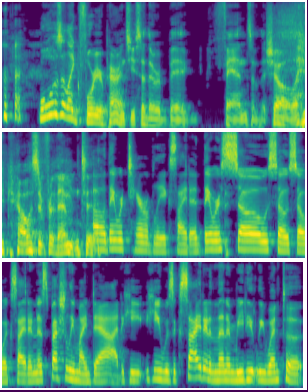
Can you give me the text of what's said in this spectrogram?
what was it like for your parents? You said they were big fans of the show. Like, how was it for them to? Oh, they were terribly excited. They were so, so, so excited. And especially my dad. He he was excited and then immediately went to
